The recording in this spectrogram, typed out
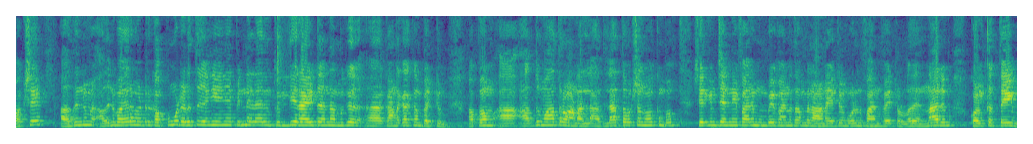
പക്ഷേ അതിന് അതിന് പകരമായിട്ട് ഒരു കപ്പും കൂടെ എടുത്തു കഴിഞ്ഞ് കഴിഞ്ഞാൽ പിന്നെ എല്ലാവരും തുല്യരായിട്ട് തന്നെ നമുക്ക് കണക്കാക്കാൻ പറ്റും. അപ്പം ആ, അത് മാത്രമാണ്. അല്ല അല്ലാത്ത പക്ഷം നോക്കുമ്പോൾ ശരിക്കും ചെന്നൈ ഫാനും മുംബൈ ഫാനും തമ്മിലാണ് ഏറ്റവും കൂടുതൽ ഫാൻ ഫൈറ്റ് ഉള്ളത്. എന്നാലും കൊൽക്കത്തയും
